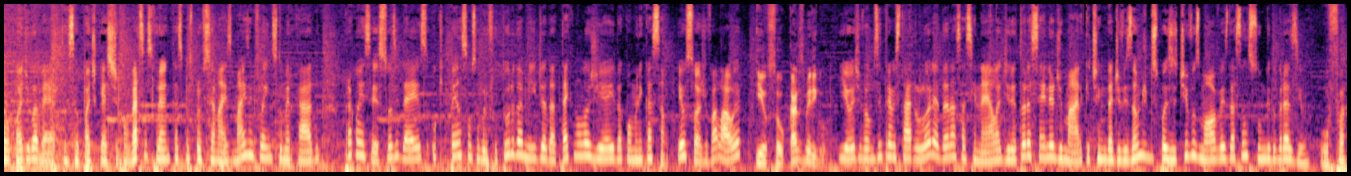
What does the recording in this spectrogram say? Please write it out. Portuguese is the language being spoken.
Bem-vindos ao Código Aberto, seu podcast de conversas francas com os profissionais mais influentes do mercado para conhecer suas ideias, o que pensam sobre o futuro da mídia, da tecnologia e da comunicação. Eu sou a Juva Lauer. E eu sou o Carlos Merigo. E hoje vamos entrevistar Loredana Sassinella, diretora sênior de marketing da divisão de dispositivos móveis da Samsung do Brasil. Ufa!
